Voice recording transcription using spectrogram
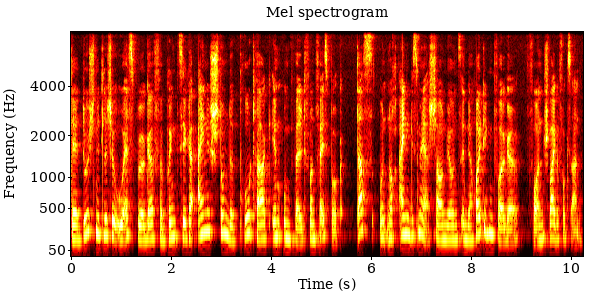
Der durchschnittliche US-Bürger verbringt circa eine Stunde pro Tag im Umfeld von Facebook. Das und noch einiges mehr schauen wir uns in der heutigen Folge von Schweigefuchs an.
